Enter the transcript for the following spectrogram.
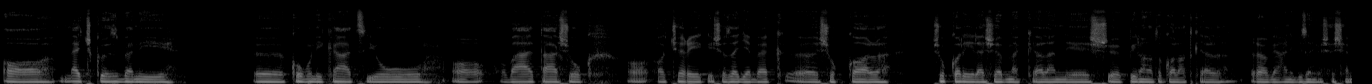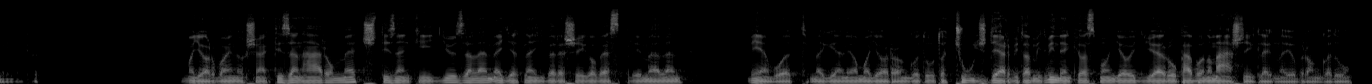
a meccs közbeni kommunikáció, a, a váltások, a, a cserék és az egyebek sokkal, sokkal élesebbnek kell lenni, és pillanatok alatt kell reagálni bizonyos eseményekre. magyar bajnokság. 13 meccs, 12 győzelem, egyetlen egy vereség a Veszprém ellen. Milyen volt megélni a magyar rangadót, a csúcs derbit, amit mindenki azt mondja, hogy Európában a második legnagyobb rangadó?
